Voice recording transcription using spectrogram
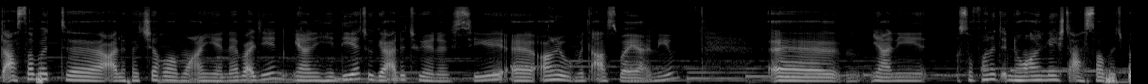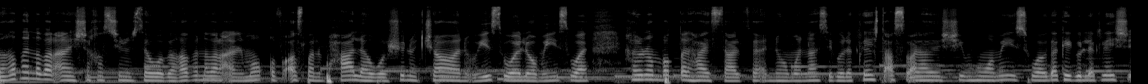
تعصبت آه، على فد شغلة معينة. بعدين يعني هديت وقعدت ويا نفسي. آه، أنا متعصبة يعني. يعني صفنت إنه أنا ليش تعصبت؟ بغض النظر عن الشخص شنو سوى بغض النظر عن الموقف أصلا بحاله هو شنو كان ويسوى لو ما يسوى. خلونا نبطل هاي السالفة إنه ما الناس يقول لك ليش تعصب على هذا الشيء؟ هو ما يسوى. وذاك يقول لك ليش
